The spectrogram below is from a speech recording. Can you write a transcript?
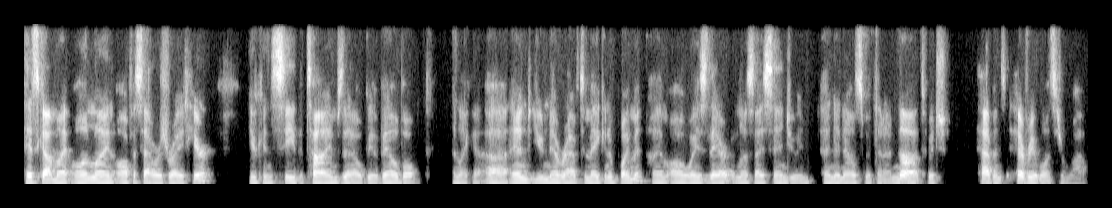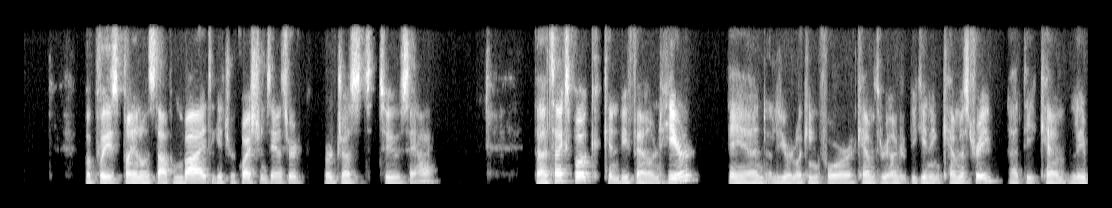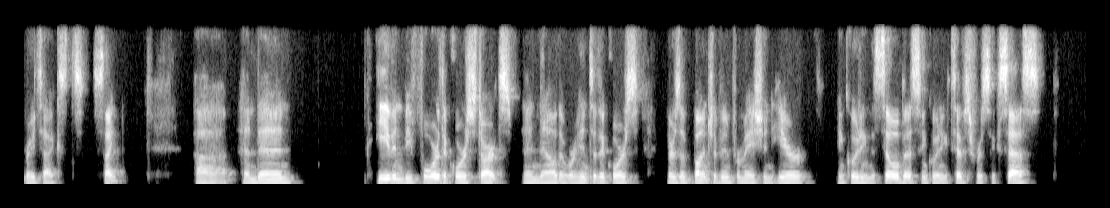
It's got my online office hours right here. You can see the times that I'll be available. And like, uh, and you never have to make an appointment. I'm always there unless I send you an announcement that I'm not, which happens every once in a while. But please plan on stopping by to get your questions answered or just to say hi. The textbook can be found here and you're looking for Chem 300 Beginning Chemistry at the Chem LibreTexts site. Uh, and then even before the course starts, and now that we're into the course, there's a bunch of information here, including the syllabus, including tips for success,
